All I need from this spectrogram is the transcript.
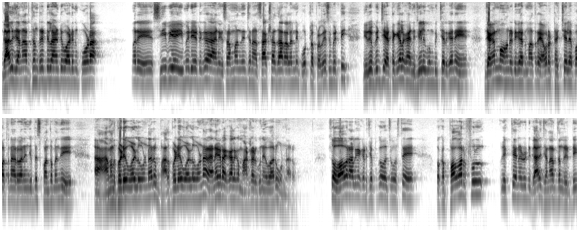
గాలి జనార్దన్ రెడ్డి లాంటి వాడిని కూడా మరి సిబిఐ ఇమీడియట్గా ఆయనకి సంబంధించిన సాక్ష్యాధారాలన్నీ కోర్టులో ప్రవేశపెట్టి నిరూపించి ఎట్టకేలకు ఆయన జైలుకి పంపించారు కానీ జగన్మోహన్ రెడ్డి గారిని మాత్రం ఎవరు టచ్ చేయలేకపోతున్నారు అని చెప్పేసి కొంతమంది ఆనందపడేవాళ్ళు ఆనందపడే వాళ్ళు ఉన్నారు బాధపడే వాళ్ళు ఉన్నారు అనేక రకాలుగా మాట్లాడుకునేవారు ఉన్నారు. సో ఓవరాల్గా ఇక్కడ చెప్పుకోవాల్సి వస్తే ఒక పవర్ఫుల్ వ్యక్తి అయినటువంటి గాలి జనార్దన్ రెడ్డి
